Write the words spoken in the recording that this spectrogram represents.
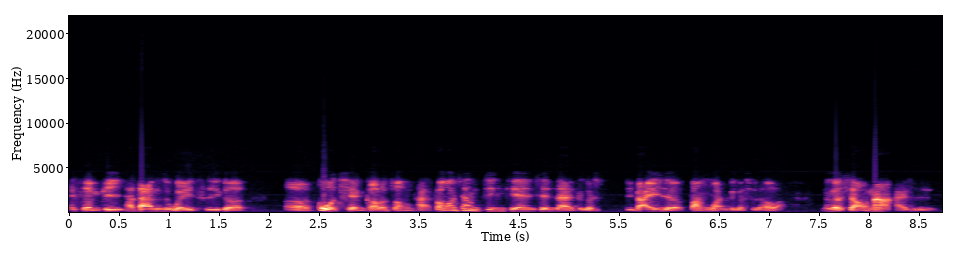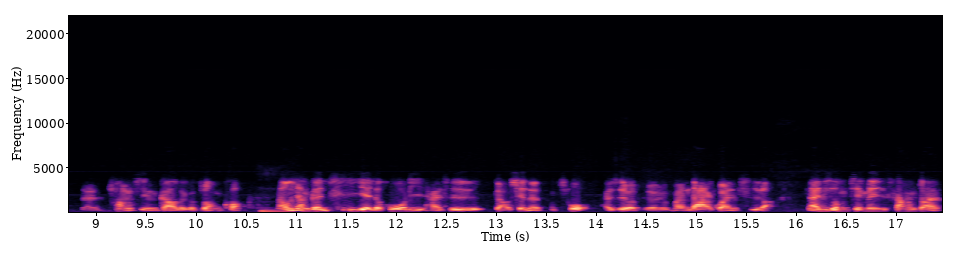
S M P 它大概都是维持一个呃过前高的状态，包括像今天现在这个礼拜一的傍晚这个时候啊，那个小纳还是在创新高的一个状况。那我想跟企业的获利还是表现的不错，还是有有有蛮大的关系了。再就是我们前面上一段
